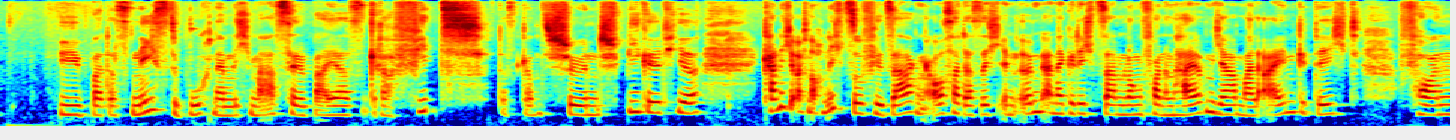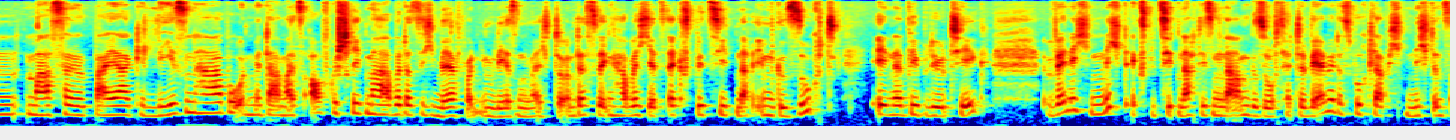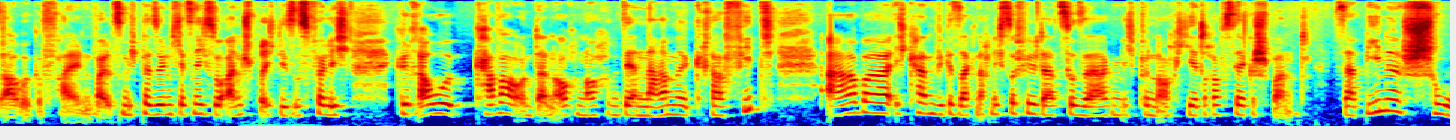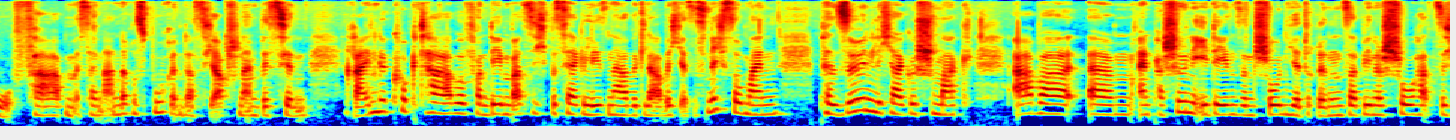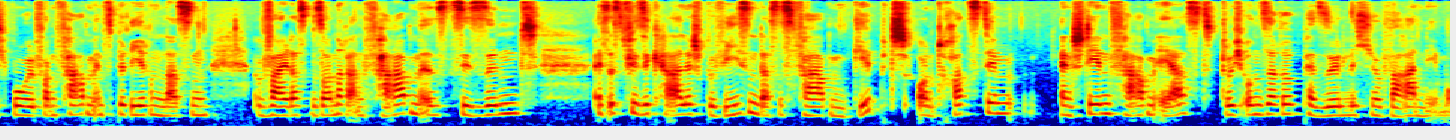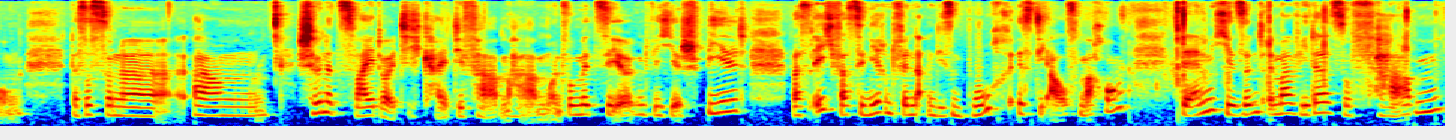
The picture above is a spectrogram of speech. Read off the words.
über das nächste Buch, nämlich Marcel Bayers Graphit, das ganz schön spiegelt hier, kann ich euch noch nicht so viel sagen, außer dass ich in irgendeiner Gedichtsammlung vor einem halben Jahr mal ein Gedicht von Marcel Bayer gelesen habe und mir damals aufgeschrieben habe, dass ich mehr von ihm lesen möchte. Und deswegen habe ich jetzt explizit nach ihm gesucht in der Bibliothek. Wenn ich nicht explizit nach diesem Namen gesucht hätte, wäre mir das Buch, glaube ich, nicht ins Auge gefallen, weil es mich persönlich jetzt nicht so anspricht, dieses völlig graue Cover und dann auch noch der Name Graphit. Aber ich kann, wie gesagt, noch nicht so viel dazu sagen. Ich bin auch hier drauf sehr gespannt. Sabine Scho, Farben, ist ein anderes Buch, in das ich auch schon ein bisschen reingeguckt habe. Von dem, was ich bisher gelesen habe, glaube ich, ist es nicht so mein persönlicher Geschmack, aber ähm, ein paar schöne Ideen sind schon hier drin. Sabine Scho hat sich wohl von Farben inspirieren lassen, weil das Besondere an Farben ist, sie sind es ist physikalisch bewiesen, dass es Farben gibt und trotzdem entstehen Farben erst durch unsere persönliche Wahrnehmung. Das ist so eine ähm, schöne Zweideutigkeit, die Farben haben und womit sie irgendwie hier spielt. Was ich faszinierend finde an diesem Buch ist die Aufmachung, denn hier sind immer wieder so Farben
